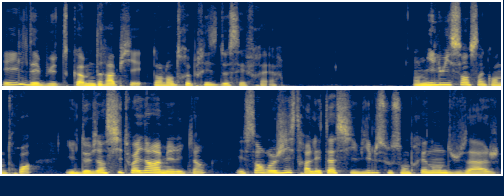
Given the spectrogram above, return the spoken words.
et il débute comme drapier dans l'entreprise de ses frères. En 1853, il devient citoyen américain et s'enregistre à l'état civil sous son prénom d'usage,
